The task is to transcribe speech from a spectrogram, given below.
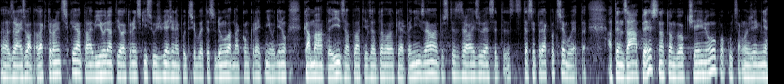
eh, zrealizovat elektronicky a ta výhoda té elektronické služby je, že nepotřebujete se domluvat na konkrétní hodinu, kam máte jít, zaplatit za to velké peníze, ale prostě zrealizujete si to, jak potřebujete. A ten zápis na tom blockchainu, pokud samozřejmě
